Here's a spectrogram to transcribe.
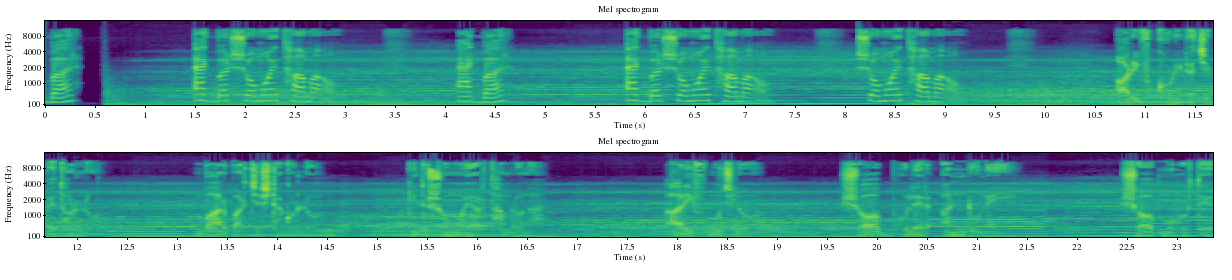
একবার একবার সময় থামাও। একবার একবার সময় থামাও। সময় থামাও। আরিফ ঘড়িটা চেপে ধরল। বারবার চেষ্টা করল, কিন্তু সময় আর থামল না। আরিফ বুঝল, সব ভুলের আন্ডু নেই। সব মুহূর্তের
